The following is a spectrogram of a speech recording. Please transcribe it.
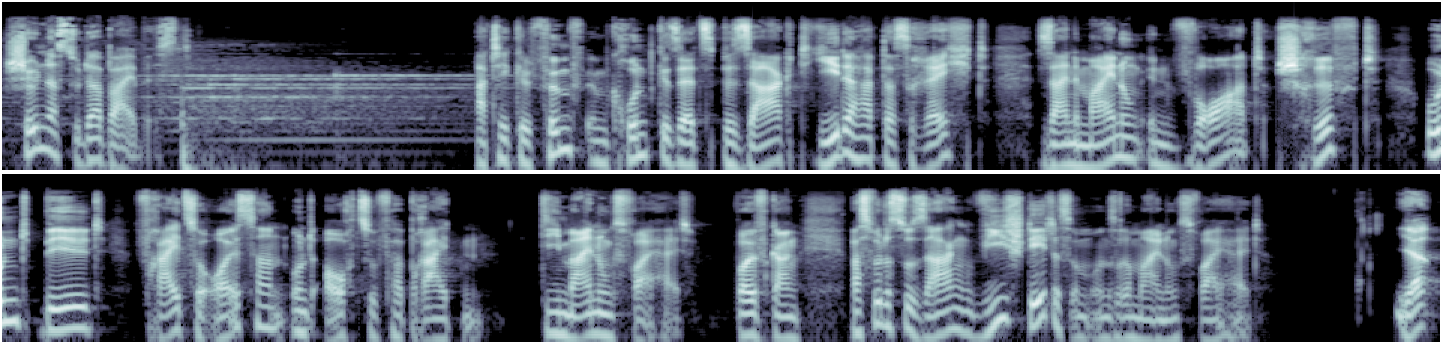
Schön, dass du dabei bist. Artikel 5 im Grundgesetz besagt, jeder hat das Recht, seine Meinung in Wort, Schrift und Bild frei zu äußern und auch zu verbreiten. Die Meinungsfreiheit. Wolfgang, was würdest du sagen, wie steht es um unsere Meinungsfreiheit? Ja,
